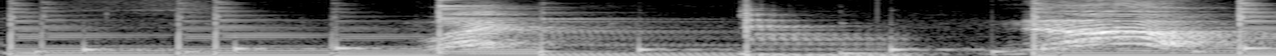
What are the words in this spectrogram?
What? No!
